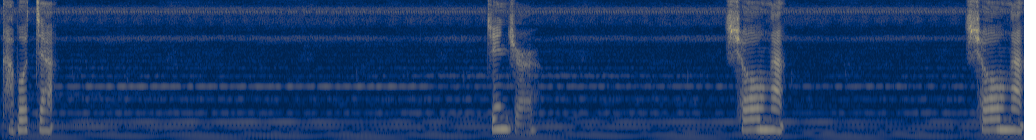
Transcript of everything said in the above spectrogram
かぼちゃ ginger しょうがしょうが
